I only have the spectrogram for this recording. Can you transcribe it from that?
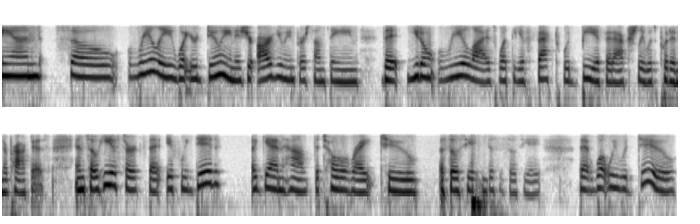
And so, really, what you're doing is you're arguing for something that you don't realize what the effect would be if it actually was put into practice. And so, he asserts that if we did, again, have the total right to associate and disassociate, that what we would do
